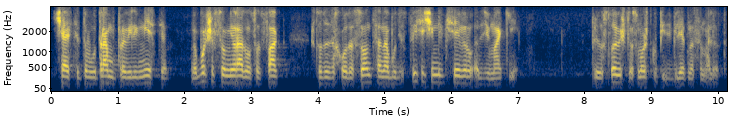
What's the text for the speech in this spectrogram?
часть этого утра мы провели вместе. Но больше всего мне радовал тот факт, что до захода солнца она будет в тысячи миль к северу от Зюмаки, при условии, что сможет купить билет на самолет.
